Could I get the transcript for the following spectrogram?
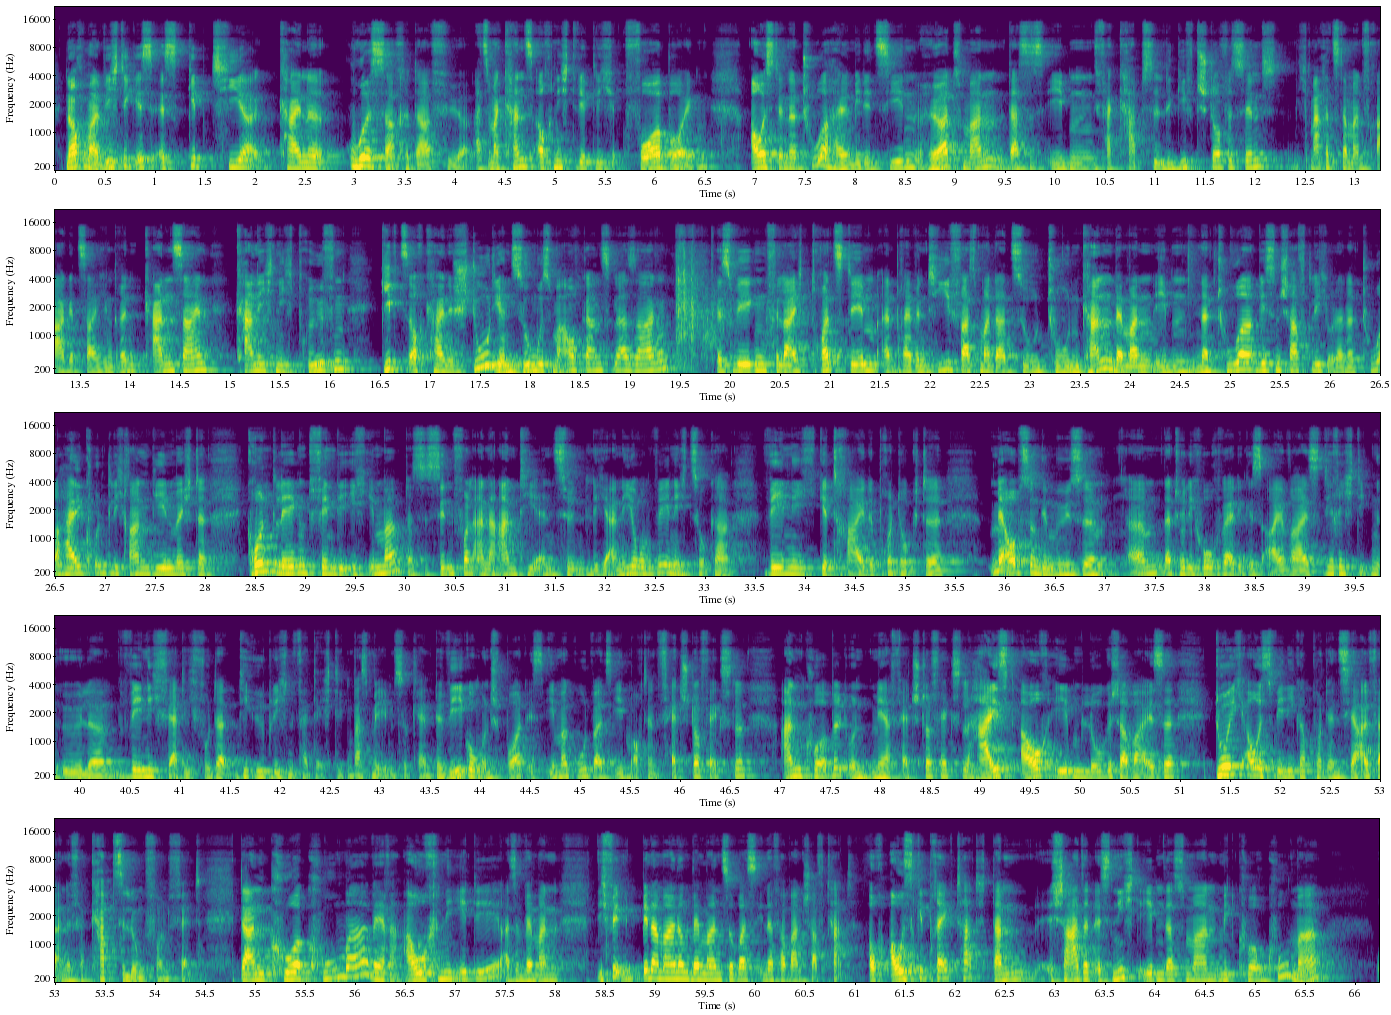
Nochmal, wichtig ist, es gibt hier keine Ursache dafür. Also man kann es auch nicht wirklich vorbeugen. Aus der Naturheilmedizin hört man, dass es eben verkapselte Giftstoffe sind. Ich mache jetzt da mal ein Fragezeichen drin. Kann sein, kann ich nicht prüfen. Gibt es auch keine Studien zu, muss man auch ganz klar sagen. Deswegen vielleicht trotzdem äh, präventiv, was man dazu tun kann, wenn man eben naturwissenschaftlich oder naturheilkundlich rangehen möchte. Grundlegend finde ich immer, das ist sinnvoll, eine antientzündliche Ernährung, wenig Zucker, wenig Getreideprodukte, Mehr Obst und Gemüse, ähm, natürlich hochwertiges Eiweiß, die richtigen Öle, wenig Fertigfutter, die üblichen Verdächtigen, was man eben so kennt. Bewegung und Sport ist immer gut, weil es eben auch den Fettstoffwechsel ankurbelt und mehr Fettstoffwechsel heißt auch eben logischerweise durchaus weniger Potenzial für eine Verkapselung von Fett. Dann Kurkuma wäre auch eine Idee. Also wenn man, ich bin, bin der Meinung, wenn man sowas in der Verwandtschaft hat, auch ausgeprägt hat, dann schadet es nicht eben, dass man mit Kurkuma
